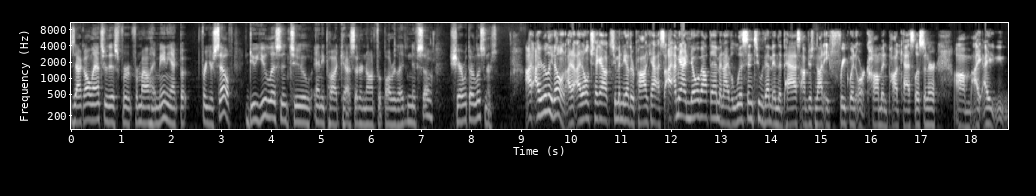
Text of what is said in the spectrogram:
Zach, I'll answer this for, for Mile High Maniac, but for yourself, do you listen to any podcasts that are non football related? And if so, share with our listeners. I, I really don't. I, I, don't check out too many other podcasts. I, I, mean, I know about them and I've listened to them in the past. I'm just not a frequent or common podcast listener. Um, I,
